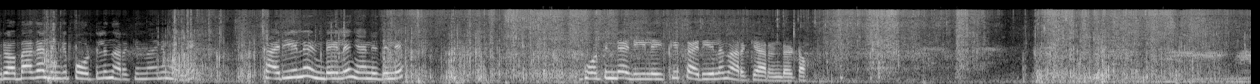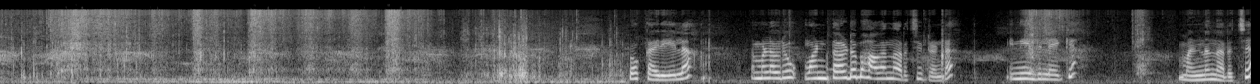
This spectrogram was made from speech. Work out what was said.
ഗ്രോ ബാഗ് അല്ലെങ്കിൽ പോട്ടിൽ നിറയ്ക്കുന്നതിന് മുന്നേ കരിയില ഉണ്ടെങ്കിൽ ഞാൻ ഇതിൽ പോട്ടിന്റെ അടിയിലേക്ക് കരിയില നിറയ്ക്കാറുണ്ട് കേട്ടോ അപ്പോൾ കരിയില നമ്മളൊരു വൺ തേർഡ് ഭാഗം നിറച്ചിട്ടുണ്ട്. ഇനി ഇതിലേക്ക് മണ്ണ് നിറച്ച്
